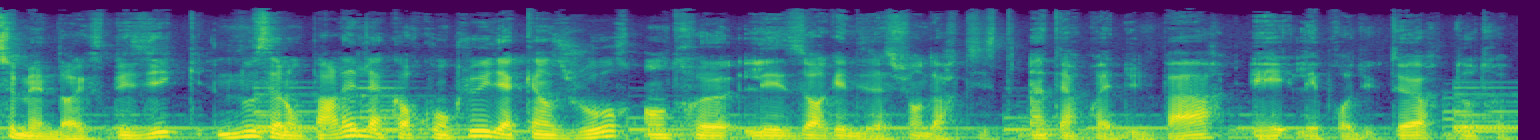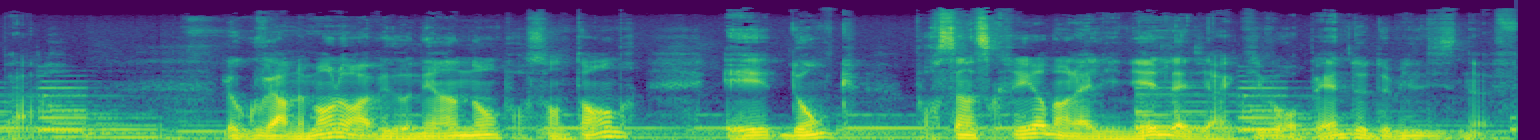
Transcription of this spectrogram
semaine dans Explicit, nous allons parler de l'accord conclu il y a 15 jours entre les organisations d'artistes interprètes d'une part et les producteurs d'autre part. Le gouvernement leur avait donné un an pour s'entendre et donc pour s'inscrire dans la lignée de la directive européenne de 2019.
